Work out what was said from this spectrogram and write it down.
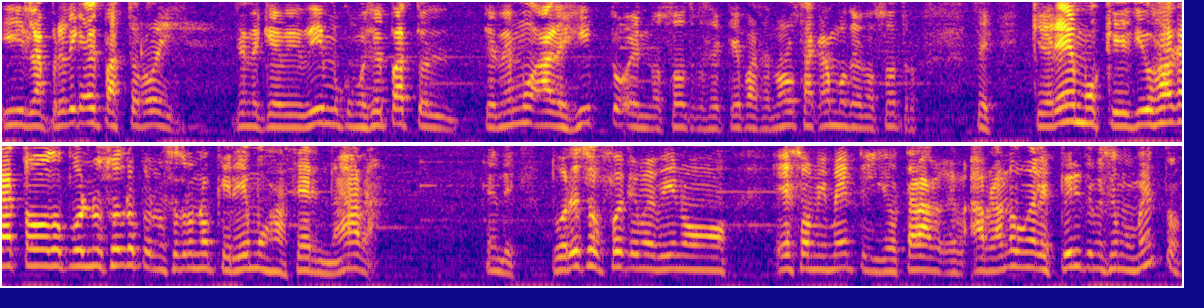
y la prédica del pastor hoy, de que vivimos, como dice el pastor, tenemos al Egipto en nosotros. ¿Qué pasa? No lo sacamos de nosotros. queremos que Dios haga todo por nosotros, pero nosotros no queremos hacer nada. ¿Entiendes? Por eso fue que me vino eso a mi mente y yo estaba hablando con el Espíritu en ese momento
